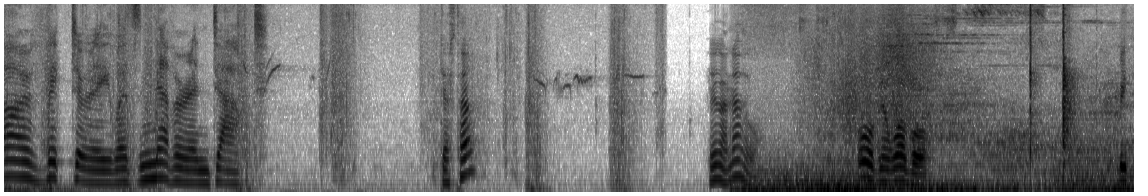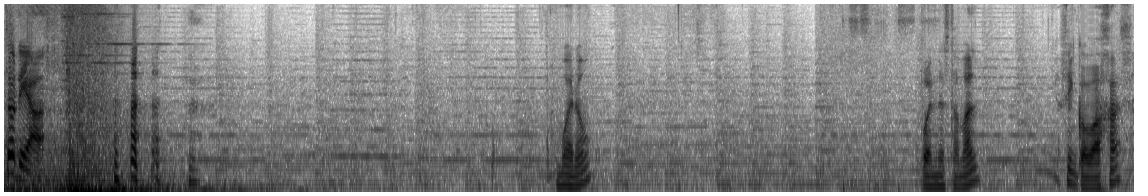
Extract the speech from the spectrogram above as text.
Our victory was never in doubt. ¿Ya está? He ganado. ¡Oh, qué guapo! ¡Victoria! bueno. Pues no está mal. Cinco bajas.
